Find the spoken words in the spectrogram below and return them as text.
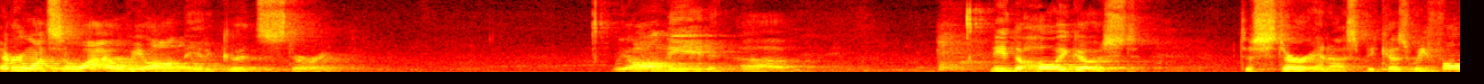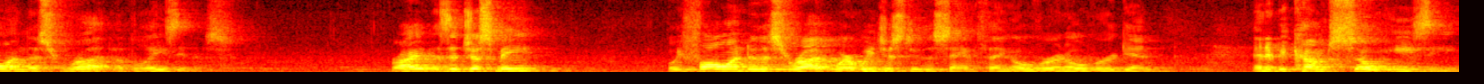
Every once in a while, we all need a good stirring. We all need, uh, need the Holy Ghost to stir in us because we fall in this rut of laziness. Right? Is it just me? We fall into this rut where we just do the same thing over and over again, and it becomes so easy,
